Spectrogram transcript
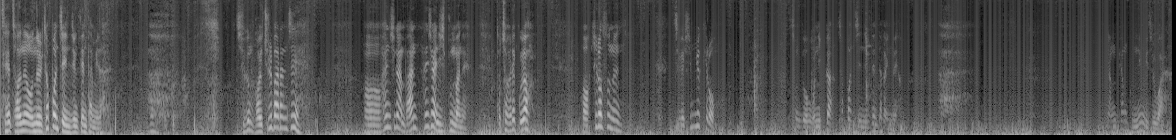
제, 저는 오늘 첫 번째 인증센터입니다. 지금 거의 출발한 지, 어, 1시간 반? 1시간 20분 만에 도착을 했고요. 어, 키로수는 지금 16km 정도 오니까 첫 번째 인증센터가 있네요. 하... 양평군림미술관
